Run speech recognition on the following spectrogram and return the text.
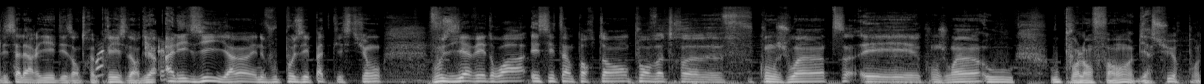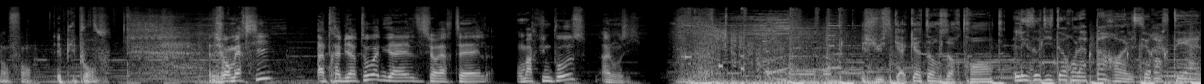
les salariés des entreprises, leur dire allez-y hein, et ne vous posez pas de questions. Vous y avez droit et c'est important pour votre conjointe et conjoint ou, ou pour l'enfant, bien sûr pour l'enfant et puis pour vous. Je vous remercie. À très bientôt Anne-Gaëlle sur RTL. On marque une pause Allons-y. Jusqu'à 14h30, Les auditeurs ont la parole sur RTL.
